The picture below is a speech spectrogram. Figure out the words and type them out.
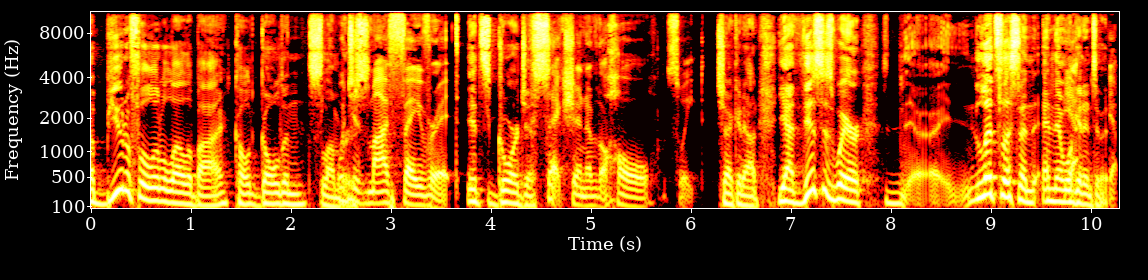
a beautiful little lullaby called "Golden Slumbers." which is my favorite it's gorgeous. section of the whole suite. Check it out. Yeah, this is where. uh, let's listen, and then we'll Yeah, get into it. yeah.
